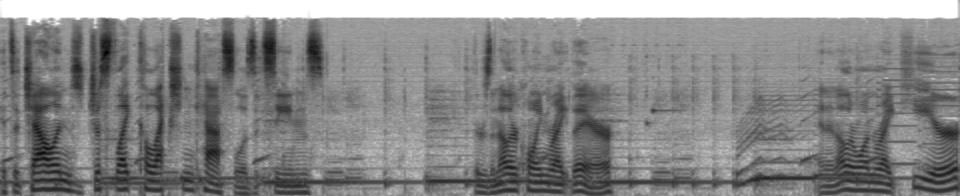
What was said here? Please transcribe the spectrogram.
It's a challenge just like Collection Castle, as it seems. There's another coin right there. And another one right here.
